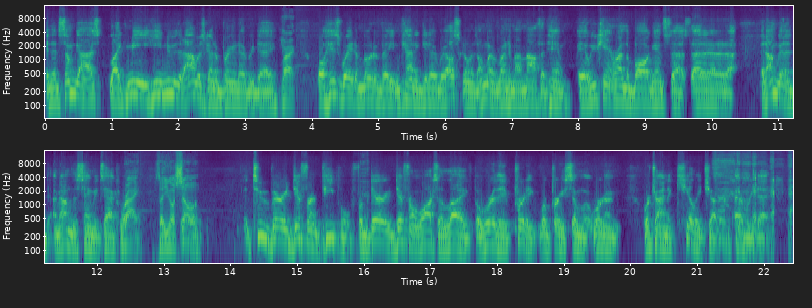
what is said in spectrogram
and then some guys like me, he knew that I was going to bring it every day. Right. Well, his way to motivate and kind of get everybody else going is I'm going to run in my mouth at him. Yeah, well, you can't run the ball against us. Da da da da da. And I'm going to. I mean, I'm the same exact way. Right. So you're gonna show him. Two very different people from very different walks of life, but we're the pretty. We're pretty similar. We're going. We're trying to kill each other every day.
